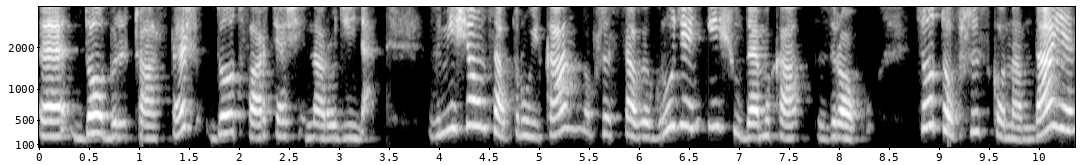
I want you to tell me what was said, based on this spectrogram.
E, dobry czas też do otwarcia się na rodzinę. Z miesiąca trójka, no przez cały grudzień i siódemka z roku. Co to wszystko nam daje?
